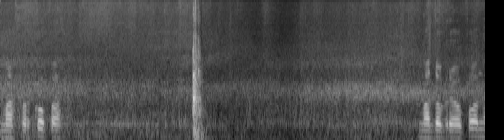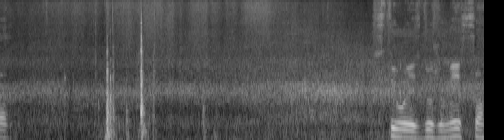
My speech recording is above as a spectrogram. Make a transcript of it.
махоркопа, Ма добре опони. З тилу є дуже місця.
